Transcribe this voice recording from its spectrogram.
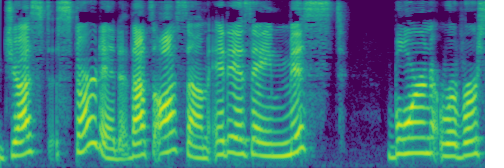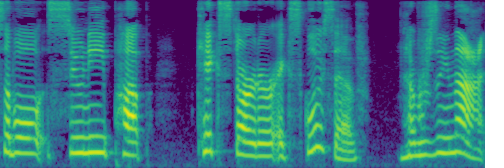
just started. That's awesome. It is a mist born reversible Suni pup Kickstarter exclusive. Never seen that.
